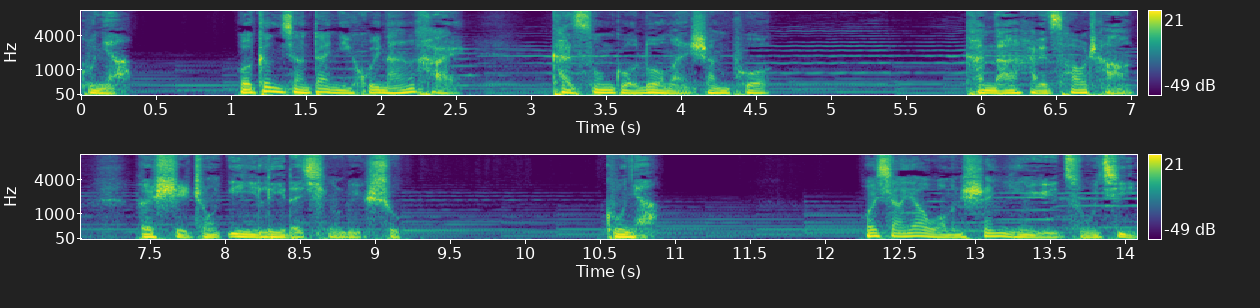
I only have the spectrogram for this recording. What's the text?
姑娘，我更想带你回南海，看松果落满山坡，看南海的操场和始终屹立的情侣树。姑娘。我想要我们身影与足迹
